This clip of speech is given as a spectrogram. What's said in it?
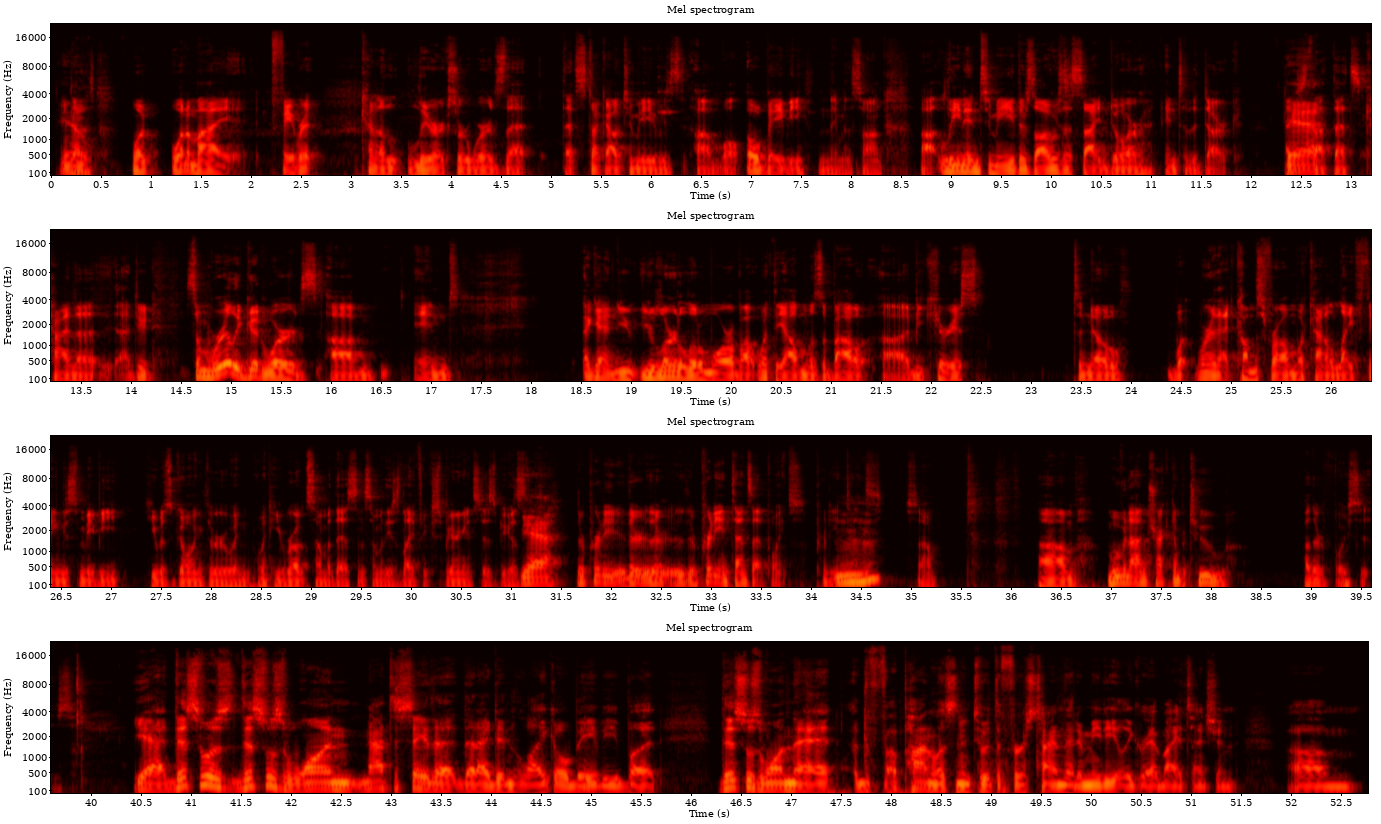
You know, one one of my favorite kind of lyrics or words that that stuck out to me was um, well, oh baby, the name of the song. Uh, Lean into me. There's always a side door into the dark. I yeah. just thought that's kind of, dude, some really good words. Um, and again, you you learn a little more about what the album was about. Uh, I'd be curious to know what where that comes from, what kind of life things maybe he was going through when when he wrote some of this and some of these life experiences because yeah, they're pretty they're they're they're pretty intense at points, pretty intense. Mm-hmm. So, um, moving on, track number two, other voices. Yeah, this was this was one. Not to say that that I didn't like Oh Baby, but this was one that, upon listening to it the first time, that immediately grabbed my attention. Um,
